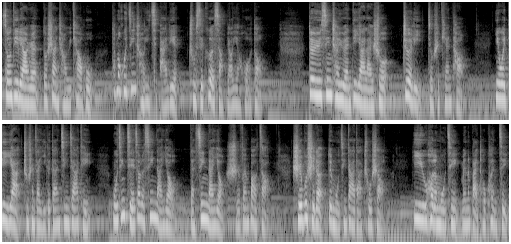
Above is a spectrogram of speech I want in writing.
兄弟两人都擅长于跳舞，他们会经常一起排练，出席各项表演活动。对于新成员蒂亚来说，这里就是天堂，因为蒂亚出生在一个单亲家庭，母亲结交了新男友，但新男友十分暴躁，时不时的对母亲大打出手。抑郁后的母亲没能摆脱困境，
